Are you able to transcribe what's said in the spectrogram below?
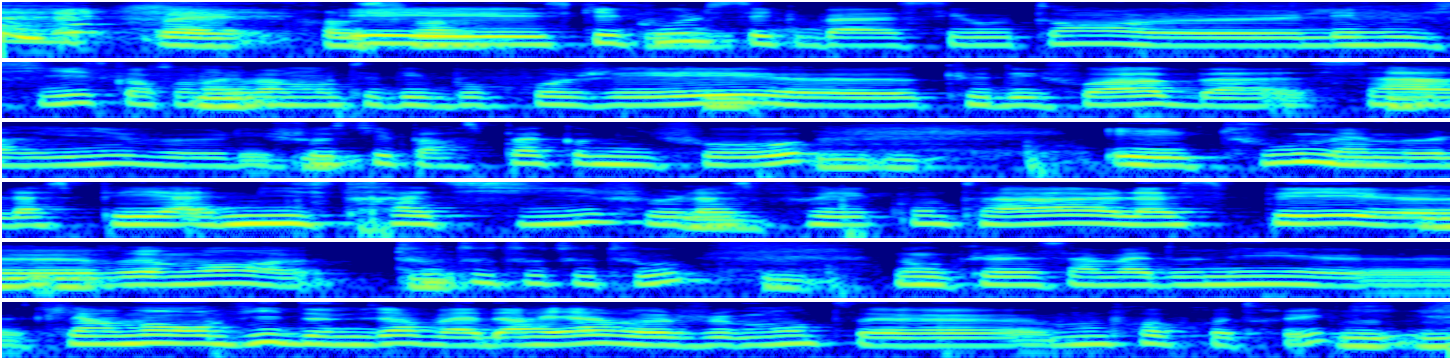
ouais, Et ce qui est cool, c'est que bah, c'est autant les réussites, quand on arrive mm. à monter des beaux projets, mm. que des fois, bah, ça mm. arrive, les choses qui passent pas comme il faut. Et tout, même l'aspect administratif, l'aspect comptable, l'aspect vraiment tout, tout, tout, tout, tout. Donc, ça m'a donné clairement envie de me dire, bah, derrière, euh, je monte euh, mon propre truc. Mm, mm.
